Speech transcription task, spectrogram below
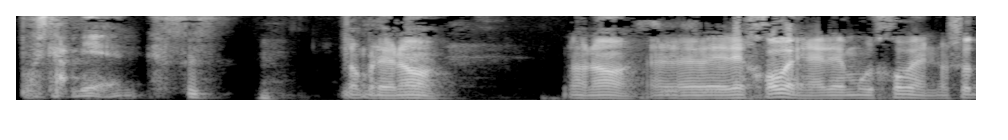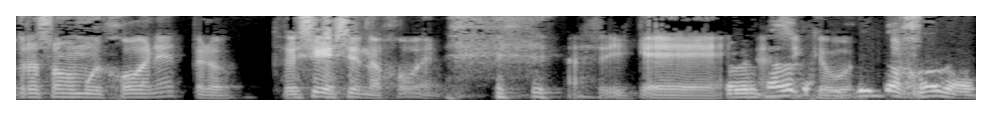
pues también. hombre, no. No, no, eres joven, eres muy joven. Nosotros somos muy jóvenes, pero tú sigues siendo joven. Así que. joven.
